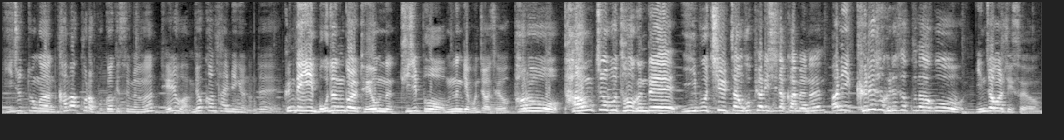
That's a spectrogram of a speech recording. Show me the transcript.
2주 동안 카마쿠라 복각했으면 제일 완벽한 타이밍이었는데. 근데 이 모든 걸 뒤엎는 뒤집어 엎는 게 뭔지 아세요? 바로 다음 주부터 근데 2부 7장 후편이 시작하면은 아니 그래서 그랬었구나 하고 인정할 수 있어요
